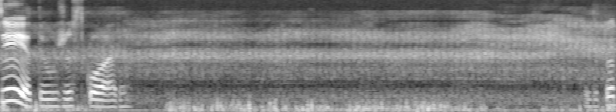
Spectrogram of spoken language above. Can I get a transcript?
сіяти вже скоро. Зато...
